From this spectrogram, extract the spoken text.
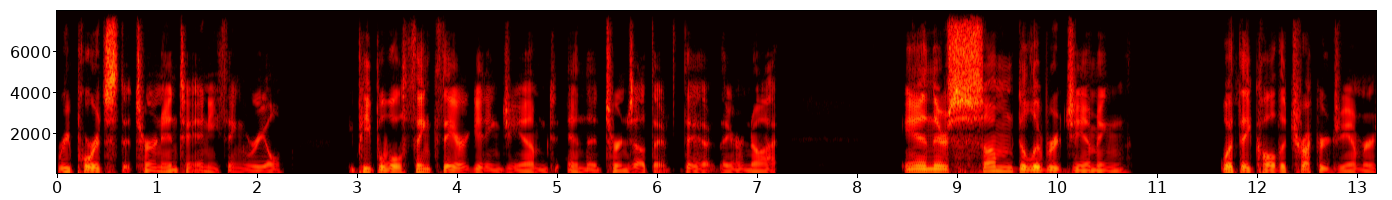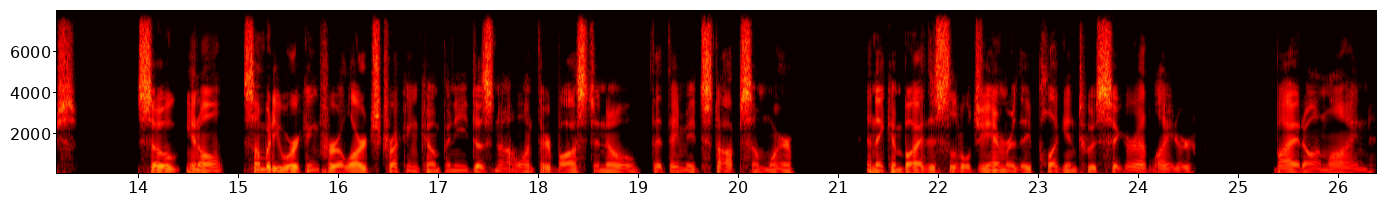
reports that turn into anything real people will think they are getting jammed, and then it turns out that they, they are not. And there's some deliberate jamming, what they call the trucker jammers. So, you know, somebody working for a large trucking company does not want their boss to know that they made stop somewhere. And they can buy this little jammer they plug into a cigarette lighter, buy it online,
